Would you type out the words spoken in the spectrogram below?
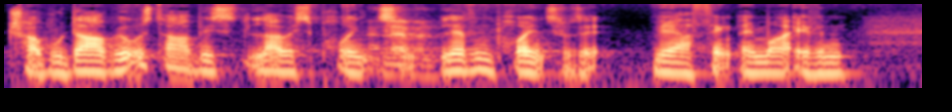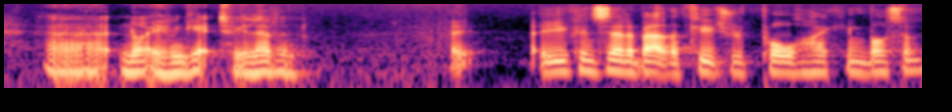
trouble Derby. What was Derby's lowest points? 11. points, was it? Yeah, I think they might even uh, not even get to 11. Are are you concerned about the future of Paul Heckingbottom?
